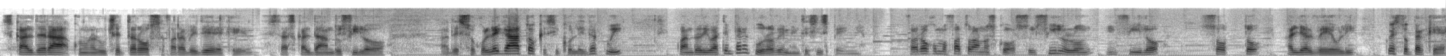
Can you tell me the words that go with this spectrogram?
Scalderà con una lucetta rossa, farà vedere che sta scaldando il filo adesso collegato, che si collega qui. Quando arriva a temperatura ovviamente si spegne farò come ho fatto l'anno scorso il filo lo infilo sotto agli alveoli. Questo perché?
